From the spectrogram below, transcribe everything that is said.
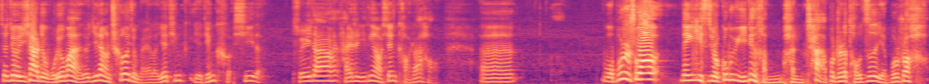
这就一下就五六万，就一辆车就没了，也挺也挺可惜的。所以大家还是一定要先考察好。嗯，我不是说那个意思，就是公寓一定很很差，不值得投资，也不是说好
